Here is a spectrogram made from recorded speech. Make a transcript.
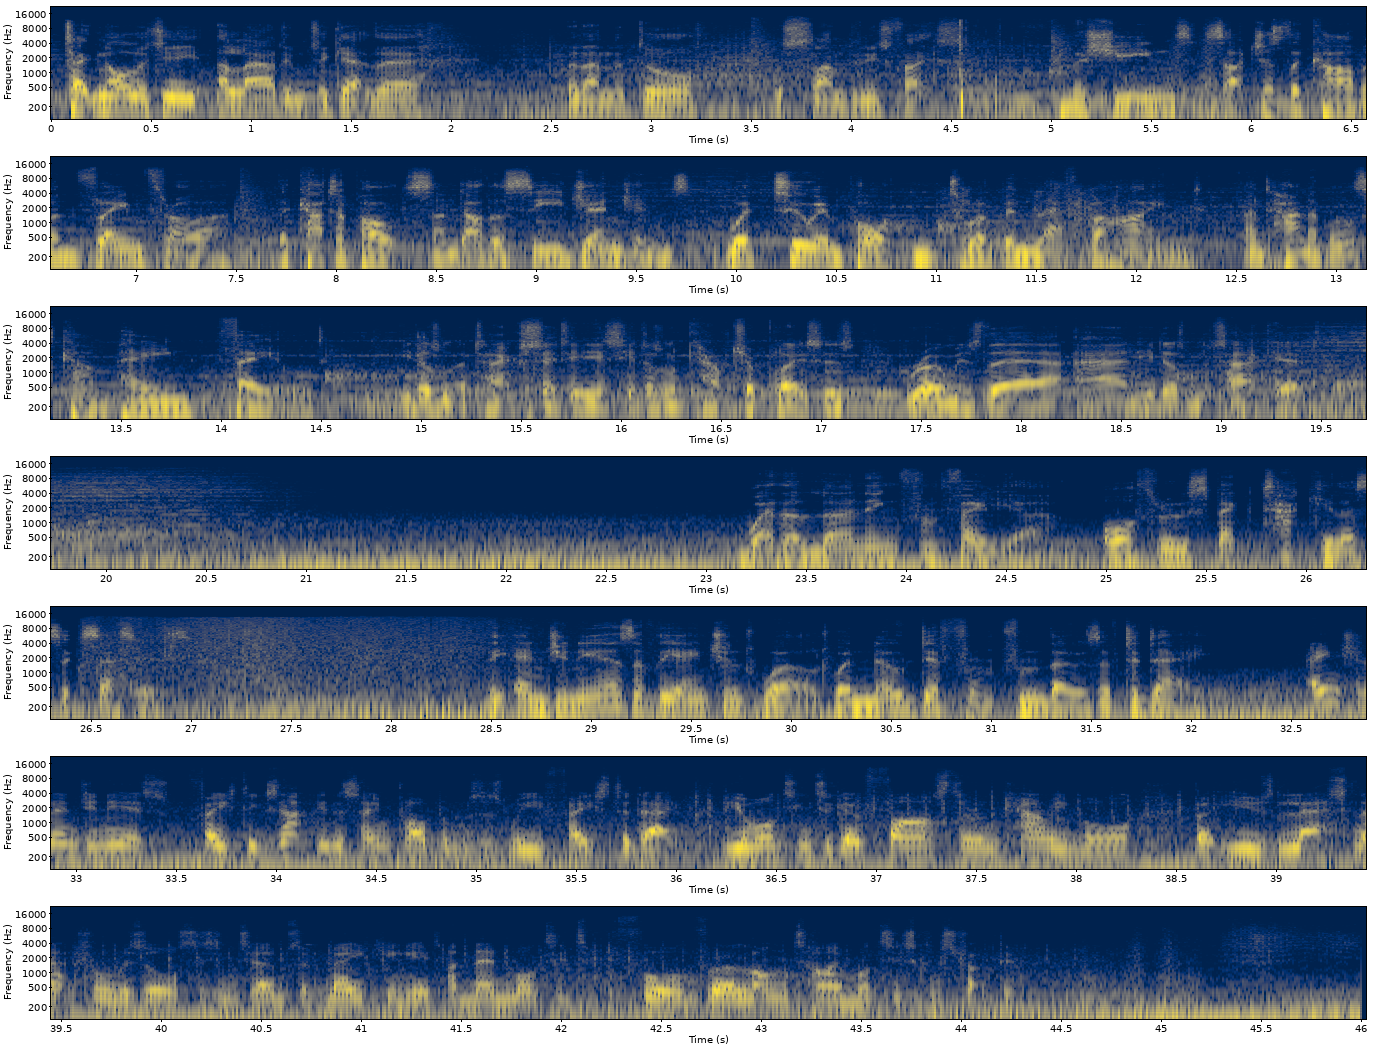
Technology allowed him to get there, but then the door was slammed in his face. Machines such as the carbon flamethrower, the catapults and other siege engines were too important to have been left behind, and Hannibal's campaign failed. He doesn't attack cities, he doesn't capture places. Rome is there and he doesn't attack it. Whether learning from failure or through spectacular successes, the engineers of the ancient world were no different from those of today. Ancient engineers faced exactly the same problems as we face today. You're wanting to go faster and carry more, but use less natural resources in terms of making it, and then want it to perform for a long time once it's constructed.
